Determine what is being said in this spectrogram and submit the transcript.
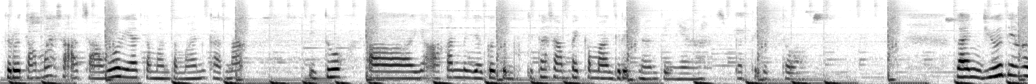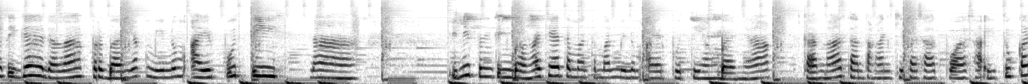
terutama saat sahur ya teman-teman. Karena itu uh, yang akan menjaga tubuh kita sampai ke maghrib nantinya. Seperti itu. Lanjut yang ketiga adalah perbanyak minum air putih. Nah ini penting banget ya teman-teman minum air putih yang banyak. Karena tantangan kita saat puasa itu kan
